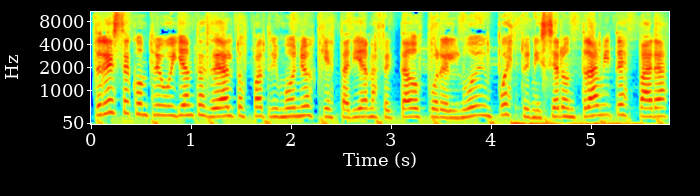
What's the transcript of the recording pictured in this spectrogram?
Trece contribuyentes de altos patrimonios que estarían afectados por el nuevo impuesto iniciaron trámites para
